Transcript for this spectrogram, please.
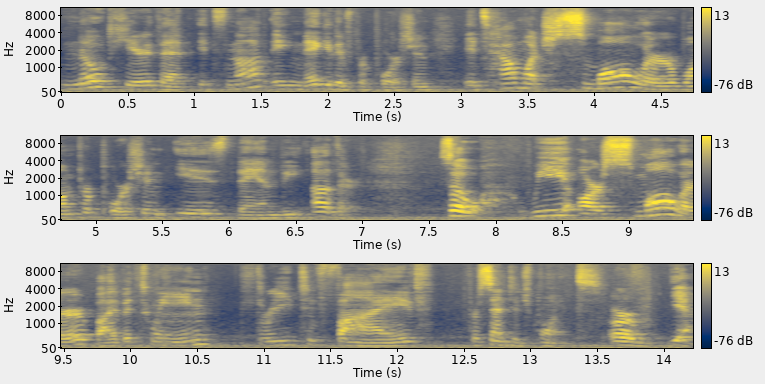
note here that it's not a negative proportion, it's how much smaller one proportion is than the other. So we are smaller by between three to five percentage points, or yeah,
